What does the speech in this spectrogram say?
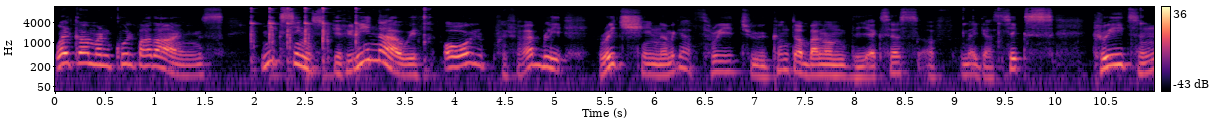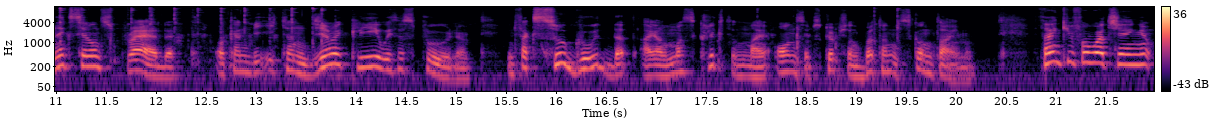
Welcome on Cool Paradigms! Mixing spirulina with oil, preferably rich in omega-3 to counterbalance the excess of omega-6, creates an excellent spread or can be eaten directly with a spoon. In fact, so good that I almost clicked on my own subscription button second time. Thank you for watching!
